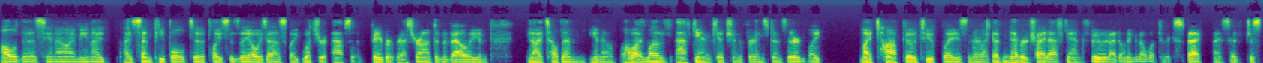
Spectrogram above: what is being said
all of this, you know. I mean, I I send people to places they always ask like what's your absolute favorite restaurant in the valley and you know, I tell them, you know, oh, I love Afghan Kitchen for instance. They're like my top go-to place and they're like I've never tried Afghan food. I don't even know what to expect. I said just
